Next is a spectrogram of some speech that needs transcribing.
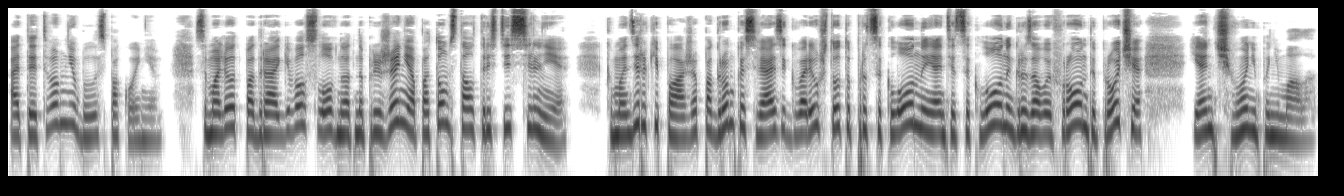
От этого мне было спокойнее. Самолет подрагивал, словно от напряжения, а потом стал трястись сильнее. Командир экипажа по громкой связи говорил что-то про циклоны и антициклоны, грозовой фронт и прочее. Я ничего не понимала.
